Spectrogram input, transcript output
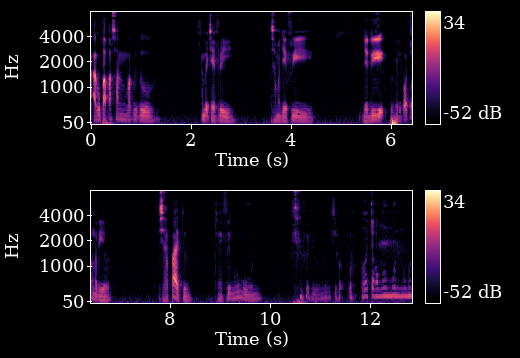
aku papasan waktu itu sampai Jeffrey. Sama Jeffrey. Jadi belum dari pocong tapi yo. siapa itu? Jeffrey Mumun. Siapa? pocong Mumun Mumun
